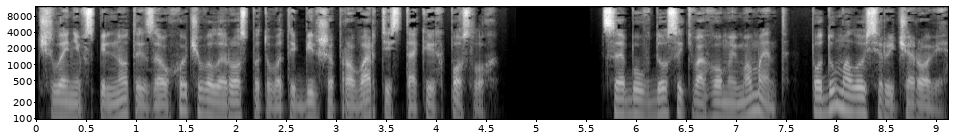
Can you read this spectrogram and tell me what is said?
Членів спільноти заохочували розпитувати більше про вартість таких послуг. Це був досить вагомий момент, подумалось Ричарові.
